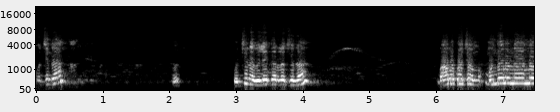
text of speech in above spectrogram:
వచ్చిందా? వచ్చిన విలేకరులు వచ్చిందా? బాబు కొంచెం ముందర ఉన్న వాళ్ళు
